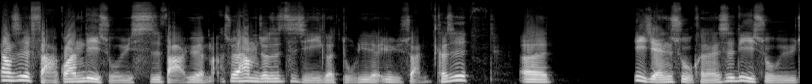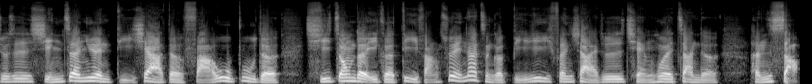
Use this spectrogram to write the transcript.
像是法官隶属于司法院嘛，所以他们就是自己一个独立的预算。可是，呃，地检署可能是隶属于就是行政院底下的法务部的其中的一个地方，所以那整个比例分下来，就是钱会占的很少。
